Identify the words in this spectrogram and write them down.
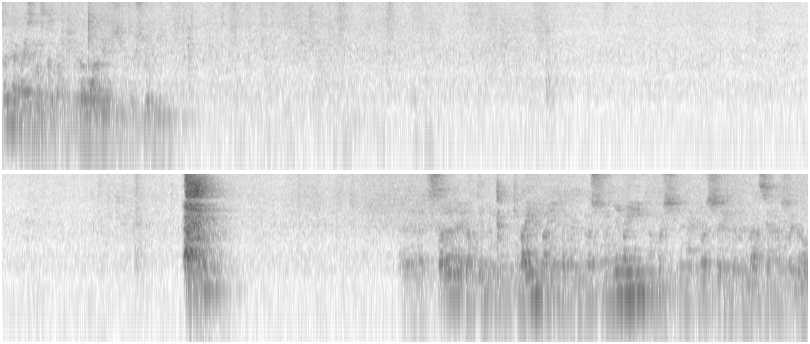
To tak jest mocno konfigurowane, jeśli ktoś lubi. E, W Celery na tym naiwna znaczy no nie naiwna, właściwie najprostsza implementacja naszego,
